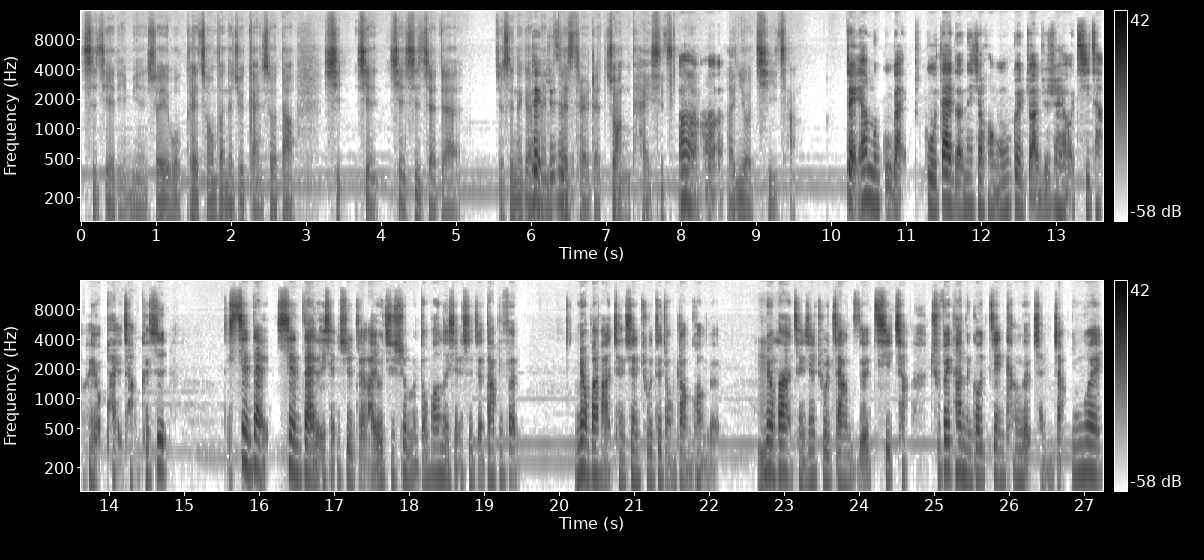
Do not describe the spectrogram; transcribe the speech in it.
世界里面，所以我可以充分的去感受到显显显示者的，就是那个 manifester 的状态是怎么很有气场。对，他们古代古代的那些皇宫贵族啊，就是很有气场，很有排场。可是现在现在的显示者啦，尤其是我们东方的显示者，大部分没有办法呈现出这种状况的，没有办法呈现出这样子的气场，嗯、除非他能够健康的成长。因为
